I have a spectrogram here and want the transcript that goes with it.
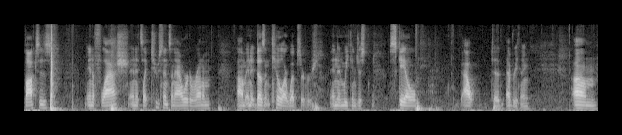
boxes in a flash and it's like two cents an hour to run them um, and it doesn't kill our web servers. And then we can just scale out to everything. Um,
